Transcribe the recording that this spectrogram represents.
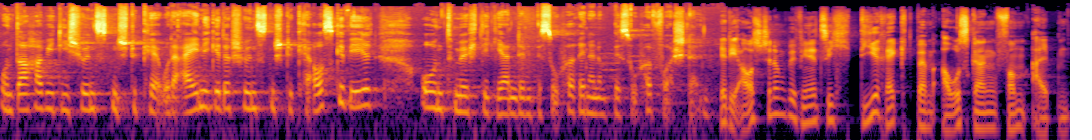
Und da habe ich die schönsten Stücke oder einige der schönsten Stücke ausgewählt und möchte gern den Besucherinnen und Besuchern vorstellen. Ja, die Ausstellung befindet sich direkt beim Ausgang vom Alpen.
